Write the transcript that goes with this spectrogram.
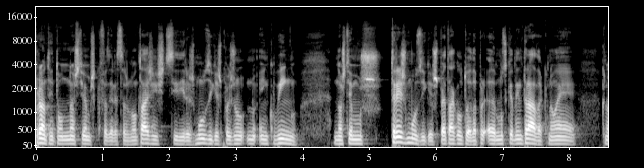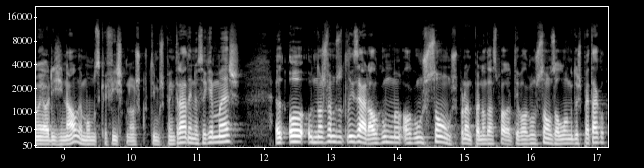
Pronto, então nós tivemos que fazer essas montagens, decidir as músicas. Depois no- no- em Cubinho nós temos três músicas, o espetáculo todo. A A, música de entrada, que não, é, que não é original, é uma música fixe que nós curtimos para a entrada e não sei o quê, mas Ou nós vamos utilizar alguma, alguns sons, pronto, para não dar spoiler, teve alguns sons ao longo do espetáculo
